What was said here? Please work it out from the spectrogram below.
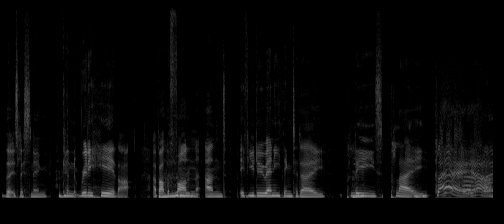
that is listening can really hear that about the fun. And if you do anything today, mm-hmm. please play Play, yeah.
